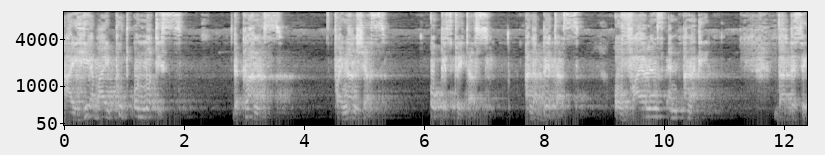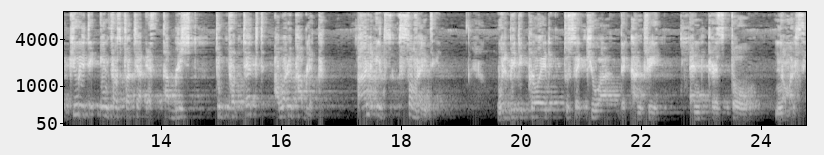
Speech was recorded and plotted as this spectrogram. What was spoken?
I hereby put on notice the planners, financiers, orchestrators, and abettors of violence and anarchy that the security infrastructure established to protect our republic and its sovereignty will be deployed to secure the country and restore normalcy.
